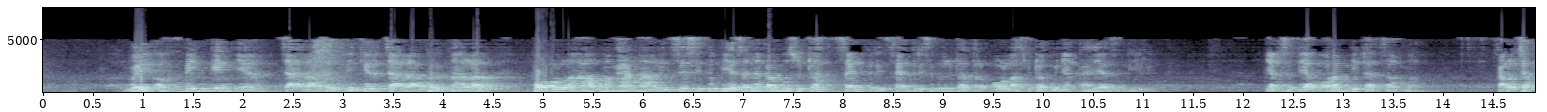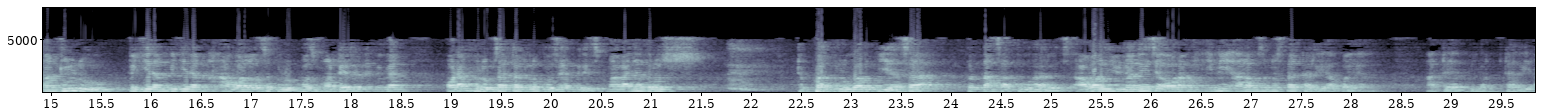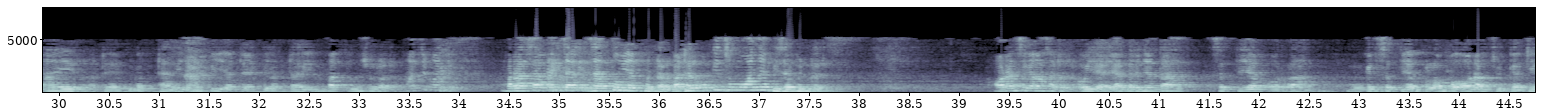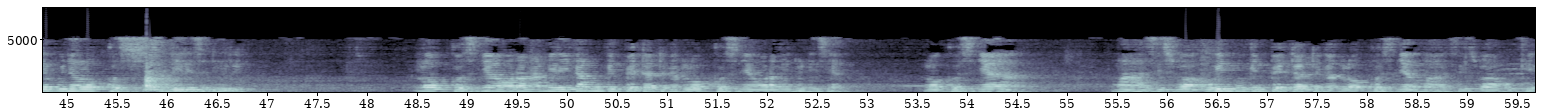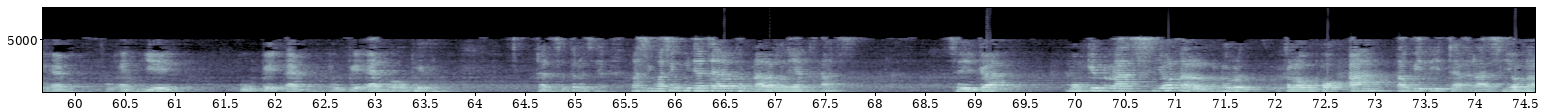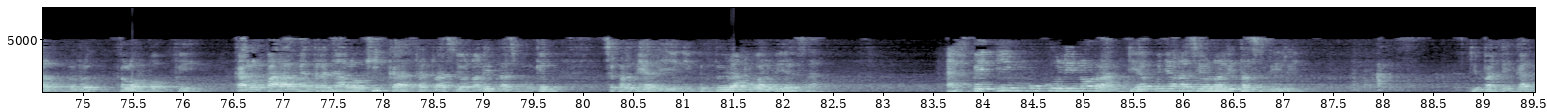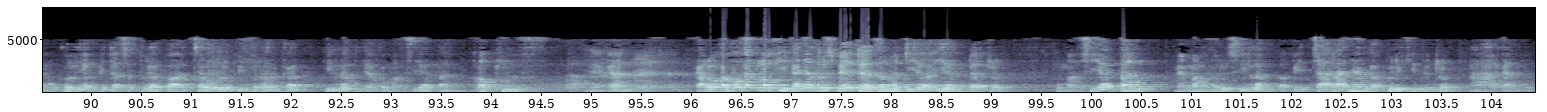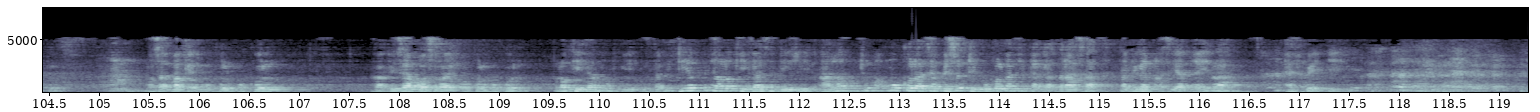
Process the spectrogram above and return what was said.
Way of thinkingnya, cara berpikir, cara bernalar pola menganalisis itu biasanya kamu sudah sentris. Sentris itu sudah terpola, sudah punya gaya sendiri. Yang setiap orang tidak sama. Kalau zaman dulu, pikiran-pikiran awal sebelum postmodern itu kan orang belum sadar logosentris. Makanya terus debat luar biasa tentang satu hal. Awal Yunani aja orang ini alam semesta dari apa ya? Ada yang bilang dari air, ada yang bilang dari api, ada yang bilang dari empat unsur, ada macam-macam merasa mencari satu yang benar. Padahal mungkin semuanya bisa benar. Orang sekarang sadar Oh iya ya ternyata setiap orang Mungkin setiap kelompok orang juga Dia punya logos sendiri-sendiri. Logosnya orang Amerika mungkin beda dengan logosnya orang Indonesia. Logosnya mahasiswa UIN mungkin beda dengan logosnya mahasiswa UGM, UNY, UPM, UPN, UPN dan seterusnya. Masing-masing punya cara bernalar yang khas. Sehingga mungkin rasional menurut kelompok A tapi tidak rasional menurut kelompok B. Kalau parameternya logika dan rasionalitas mungkin seperti hari ini, benturan luar biasa. FPI mukulin orang, dia punya rasionalitas sendiri Dibandingkan mukul yang tidak seberapa Jauh lebih berharga hilangnya kemaksiatan Logis ya kan? Kalau kamu kan logikanya terus beda sama dia, ya enggak dong. Kemaksiatan memang harus hilang, tapi caranya nggak boleh gitu dong. Nah kan itu. Masa pakai mukul-mukul, nggak bisa bos selain mukul-mukul. Logikamu begitu, tapi dia punya logika sendiri. Alam cuma mukul aja besok dipukul kan sudah nggak terasa, tapi kan maksiatnya hilang. FPI,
